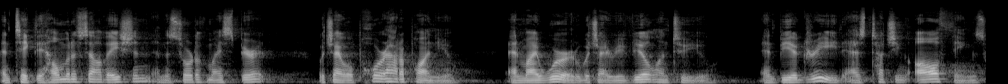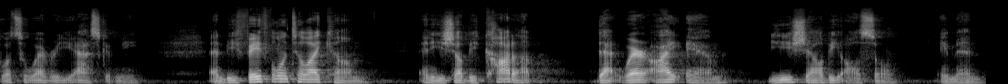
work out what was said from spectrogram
and take the helmet of salvation and the sword of my spirit, which I will pour out upon you, and my word, which I reveal unto you and be agreed as touching all things whatsoever ye ask of me. And be faithful until I come, and ye shall be caught up, that where I am, ye shall be also. Amen.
